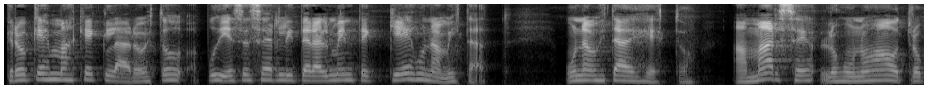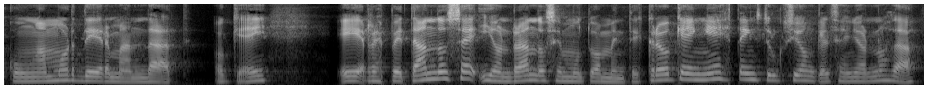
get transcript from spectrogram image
Creo que es más que claro, esto pudiese ser literalmente, ¿qué es una amistad? Una amistad es esto, amarse los unos a otros con un amor de hermandad, ¿ok? Eh, respetándose y honrándose mutuamente. Creo que en esta instrucción que el Señor nos da,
